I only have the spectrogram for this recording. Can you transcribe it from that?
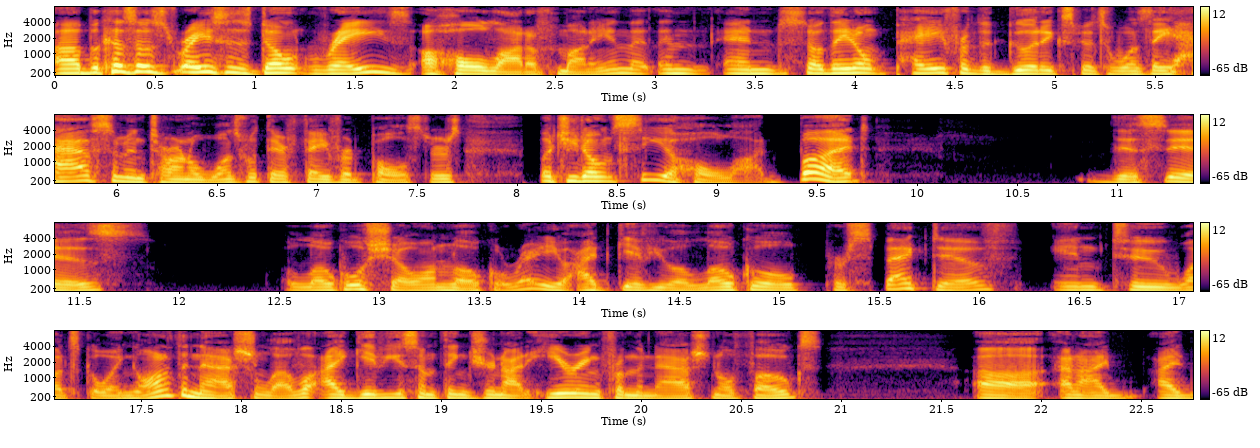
uh, because those races don't raise a whole lot of money, and, and and so they don't pay for the good expensive ones. They have some internal ones with their favorite pollsters, but you don't see a whole lot. But this is a local show on local radio. I'd give you a local perspective into what's going on at the national level. I give you some things you're not hearing from the national folks, uh, and I I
